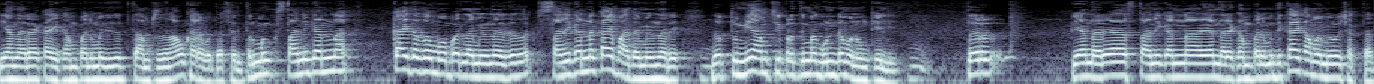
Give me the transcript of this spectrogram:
येणाऱ्या काही कंपन्यांमध्ये जर आमचं नाव खराब होत असेल तर मग स्थानिकांना काय त्याचा मोबदला मिळणार आहे? त्याचा स्थानिकांना काय फायदा मिळणार आहे? जर तुम्ही आमची प्रतिमा गुंड म्हणून केली तर येणाऱ्या स्थानिकांना येणाऱ्या कंपन्यांमध्ये काय कामं मिळू शकतात?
